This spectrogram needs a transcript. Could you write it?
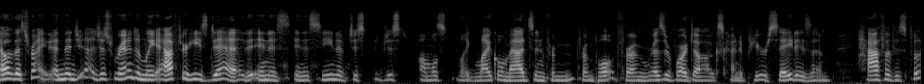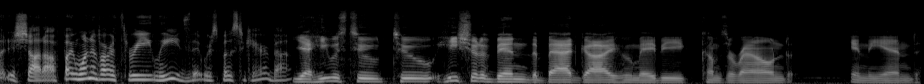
Oh, that's right. And then just randomly after he's dead, in a in a scene of just just almost like Michael Madsen from from from Reservoir Dogs, kind of pure sadism, half of his foot is shot off by one of our three leads that we're supposed to care about. Yeah, he was too too. He should have been the bad guy who maybe comes around in the end,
